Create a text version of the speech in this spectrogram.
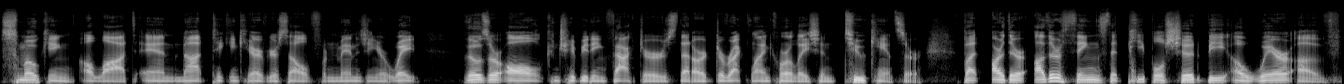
smoking a lot and not taking care of yourself and managing your weight, those are all contributing factors that are direct line correlation to cancer. But are there other things that people should be aware of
